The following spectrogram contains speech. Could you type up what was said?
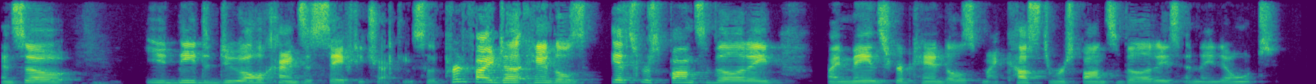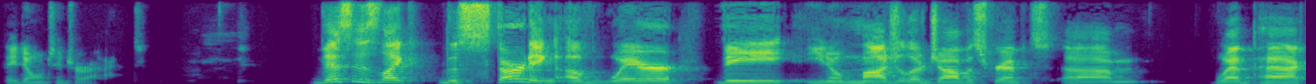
And so you'd need to do all kinds of safety checking. So the Prettify handles its responsibility. My main script handles my custom responsibilities, and they don't they don't interact. This is like the starting of where the you know modular JavaScript, um, Webpack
